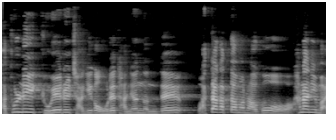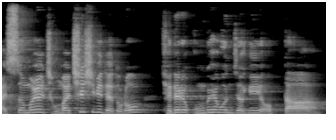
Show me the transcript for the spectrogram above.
가톨릭 교회를 자기가 오래 다녔는데 왔다 갔다만 하고 하나님 말씀을 정말 70이 되도록 제대로 공부해 본 적이 없다.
